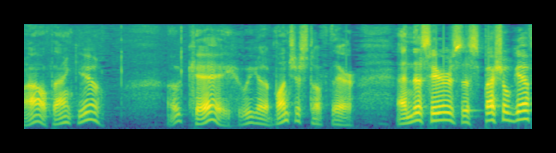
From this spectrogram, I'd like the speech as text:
Wow, thank you. Okay, we got a bunch of stuff there. And this here is the special gift.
